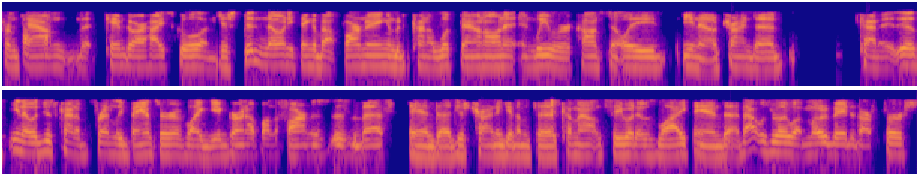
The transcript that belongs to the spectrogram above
from town that came to our high school and just didn't know anything about farming and would kind of look down on it. And we were constantly, you know, trying to kind of, you know, just kind of friendly banter of like, you growing up on the farm is, is the best. And uh, just trying to get them to come out and see what it was like. And uh, that was really what motivated our first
